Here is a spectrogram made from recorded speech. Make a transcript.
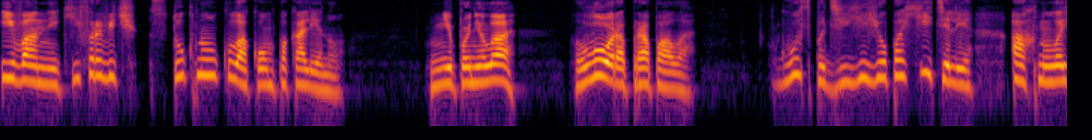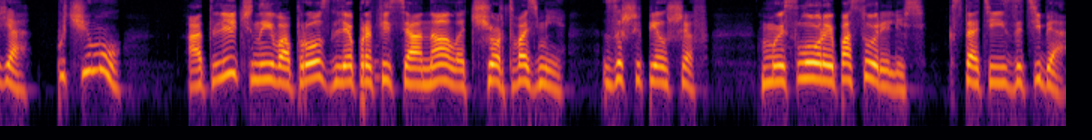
Иван Никифорович стукнул кулаком по колену. «Не поняла? Лора пропала». «Господи, ее похитили!» – ахнула я. «Почему?» «Отличный вопрос для профессионала, черт возьми!» — зашипел шеф. «Мы с Лорой поссорились, кстати, из-за тебя.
